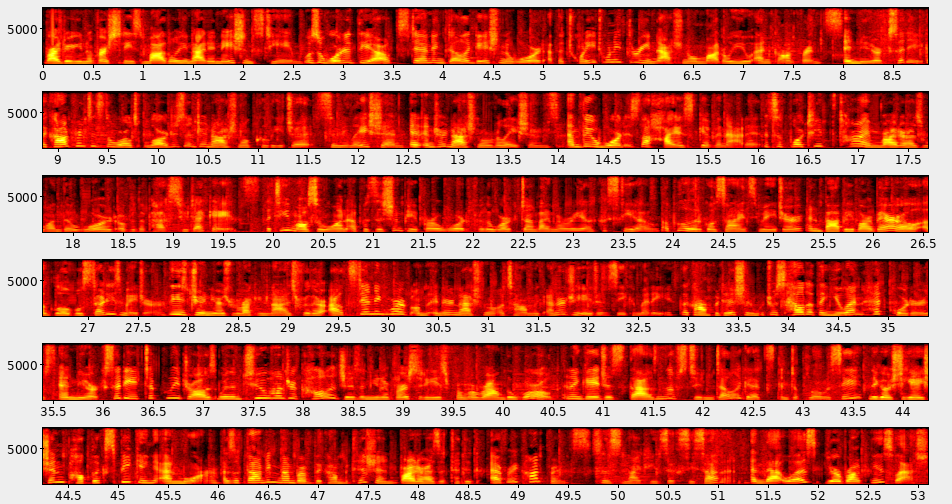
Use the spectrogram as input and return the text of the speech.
Rider University's Model United Nations team was awarded the Outstanding Delegation Award at the 2023 National Model UN Conference in New York City. The conference is the world's largest international collegiate simulation in international relations, and the award is the highest given at it. It's the 14th time Rider has won the award over the past two decades. The team also won a position paper award for the work done by Maria Castillo, a political science major, and Bobby Barbero, a global studies major. These juniors were recognized for their outstanding work on the International Atomic Energy Agency Committee. The competition, which was held at the UN headquarters in New York City, typically draws more than 200 colleges and universities from around the world and engages thousands of student delegates in diplomacy, negotiation, public speaking, and more. As a founding member of the competition, Rider has attended every conference since 1967. And that was your Bronc Newsflash,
